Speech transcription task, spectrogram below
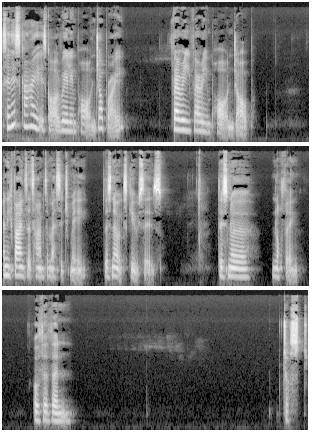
So, this guy has got a really important job, right? Very, very important job. And he finds the time to message me there's no excuses. There's no nothing other than just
